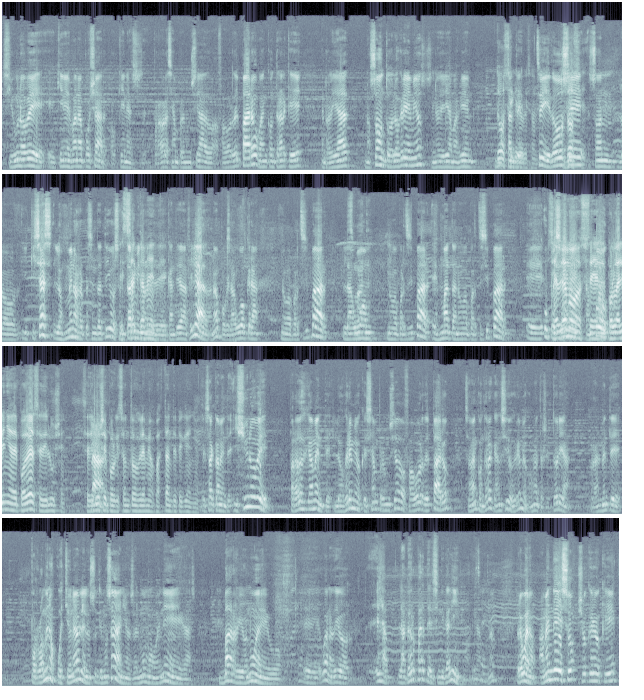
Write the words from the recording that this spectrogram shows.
Si uno ve eh, quiénes van a apoyar o quienes por ahora se han pronunciado a favor del paro, va a encontrar que en realidad no son todos los gremios, sino diría más bien 12 creo que son. Sí, 12, 12. son los y quizás los menos representativos en términos de, cantidad de afiliados, ¿no? Porque la UOCRA no va a participar, la. UOM no va a participar, ESMATA no va a participar, eh, Si hablamos eh, por la línea de poder, se diluye. Se Claro. diluye porque son todos gremios bastante pequeños. Exactamente. Y si uno ve, paradójicamente, los gremios que se han pronunciado a favor del paro, se va a encontrar que han sido gremios con una trayectoria realmente, por lo menos cuestionable en los últimos años. El Momo Venegas, Barrio Nuevo. eh, bueno, digo, es la, la peor parte del sindicalismo, digamos, Sí. ¿no? Pero bueno, amén de eso, yo creo que,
